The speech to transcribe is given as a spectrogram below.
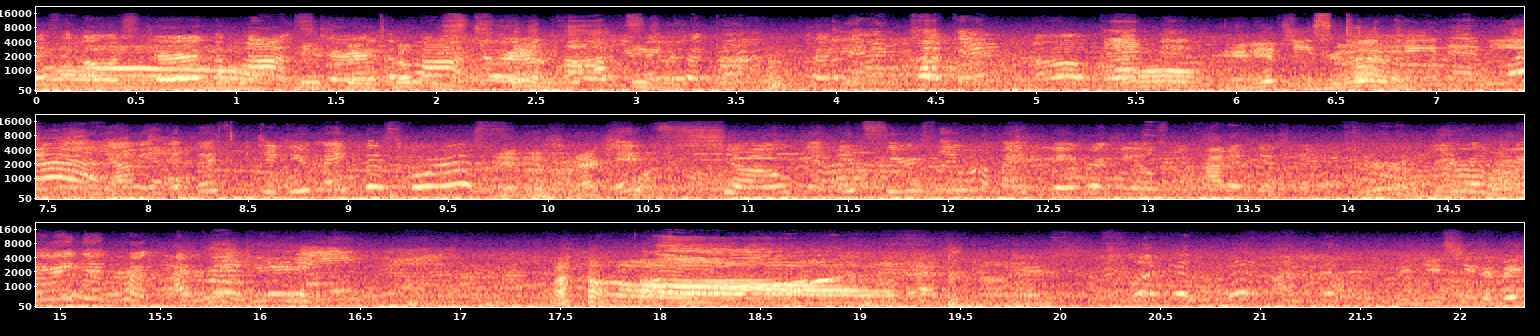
oh, stir in the pot, he's stir in the cooking. pot, stir in the pot. You've been cooking? You been cooking? Oh, Oh, and it's He's good. cooking and eating. Yummy. If this, did you make this for us? It is excellent. It's so good. It's seriously one of my favorite meals we've had at Disney. You're a good You're a very good cook. I'm really Oh, that's nice. Look at that. Did you see the big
